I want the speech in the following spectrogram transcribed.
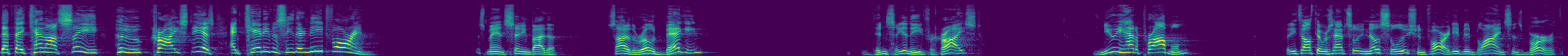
that they cannot see who Christ is and can't even see their need for Him. This man sitting by the side of the road begging didn't see a need for Christ. He knew he had a problem, but he thought there was absolutely no solution for it. He'd been blind since birth.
